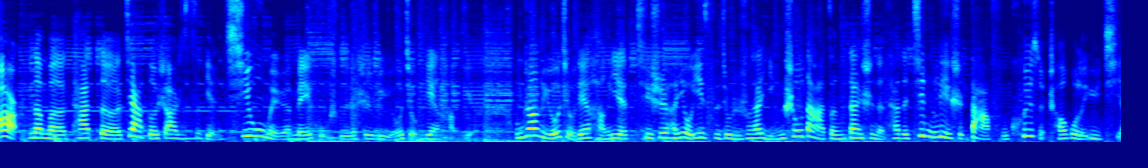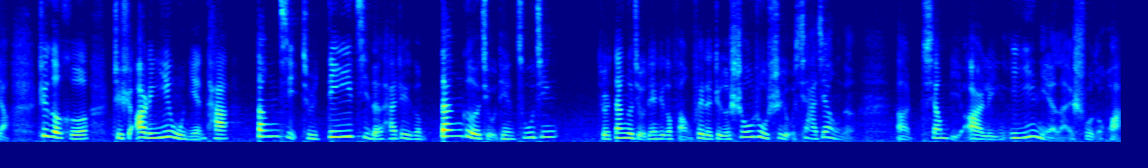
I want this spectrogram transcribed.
二，那么它的价格是二十四点七五美元每股，属于的是旅游酒店行业。我们知道旅游酒店行业其实很有意思，就是说它营收大增，但是呢，它的净利是大幅亏损，超过了预期啊。这个和这是二零一五年它当季就是第一季的它这个单个酒店租金。就是单个酒店这个房费的这个收入是有下降的，啊，相比二零一一年来说的话，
